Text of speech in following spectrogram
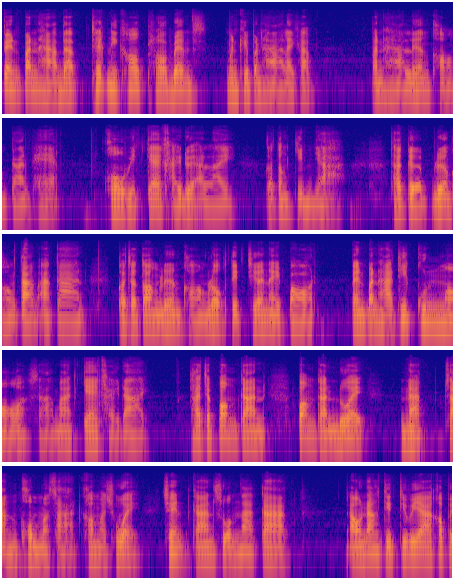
เป็นปัญหาแบบ technical problems มันคือปัญหาอะไรครับ ปัญหาเรื่องของการแพทย์โควิด แก้ไขด้วยอะไรก็ต้องกินยา ถ้าเกิดเรื่องของตามอาการก็จะต้องเรื่องของโรคติดเชื้อในปอด เป็นปัญหาที่คุณหมอสามารถแก้ไขได้ ถ้าจะป้องกันป้องกันด้วยนักสังคมศาสตร์เข้ามาช่วย เช่น การสวมหน้ากาก เอานักจิตวิทยาเข้าไป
